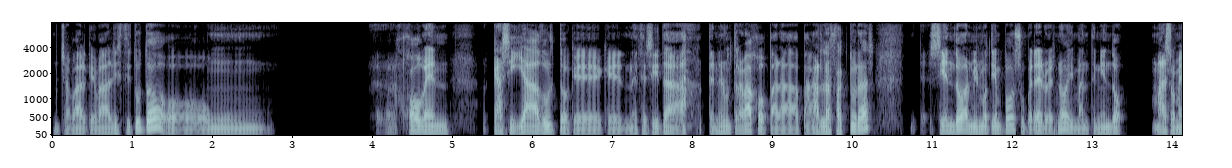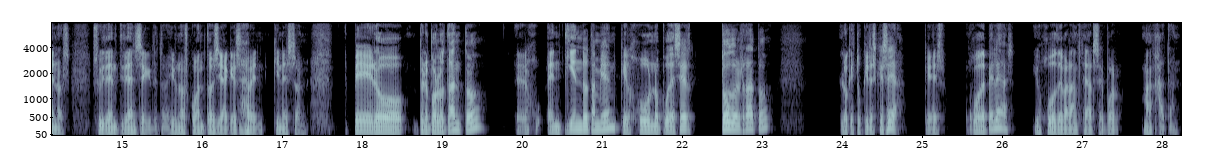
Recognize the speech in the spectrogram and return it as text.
un chaval que va al instituto o, o un eh, joven casi ya adulto que, necesita tener un trabajo para pagar las facturas, siendo al mismo tiempo superhéroes, ¿no? Y manteniendo más o menos su identidad en secreto. Hay unos cuantos ya que saben quiénes son. Pero, pero por lo tanto, entiendo también que el juego no puede ser todo el rato lo que tú quieres que sea, que es un juego de peleas y un juego de balancearse por Manhattan.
